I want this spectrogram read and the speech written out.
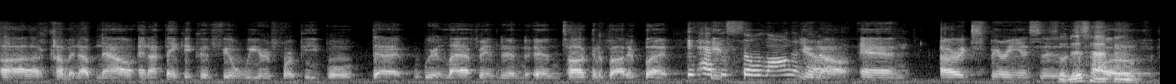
uh, coming up now, and I think it could feel weird for people that we're laughing and, and talking about it, but it happened it's- so long ago you know, and our experiences. So this happened- of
